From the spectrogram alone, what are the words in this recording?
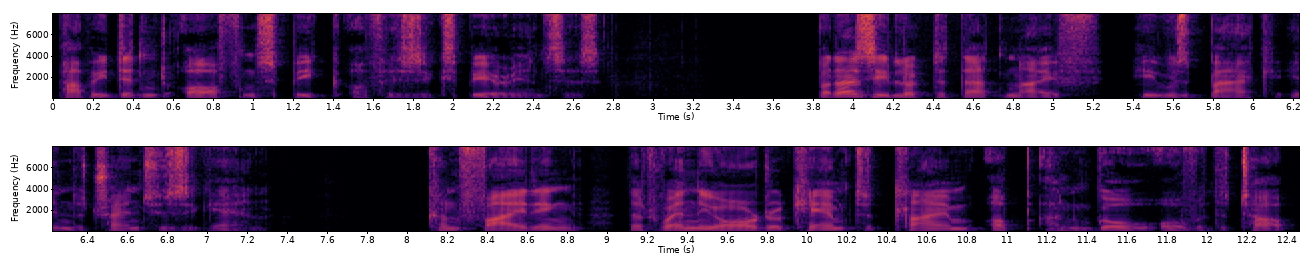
Pappy didn't often speak of his experiences. But as he looked at that knife, he was back in the trenches again, confiding that when the order came to climb up and go over the top,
